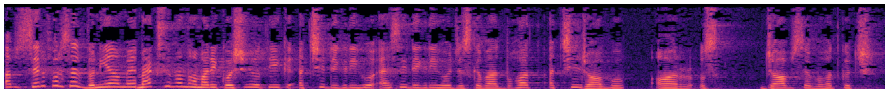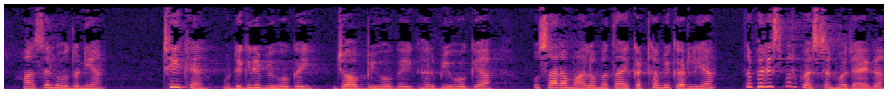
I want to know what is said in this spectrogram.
اب صرف اور صرف دنیا میں میکسیمم ہماری کوشش ہوتی ہے کہ اچھی ڈگری ہو، ایسی ڈگری ہو جس کے بعد بہت اچھی جاب ہو اور اس جاب سے بہت کچھ حاصل ہو دنیا۔ ٹھیک ہے، وہ ڈگری بھی ہو گئی جاب بھی ہو گئی، گھر بھی ہو گیا، وہ سارا مال و متا اکٹھا بھی کر لیا۔ تو پھر اس پر کوشچن ہو جائے گا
